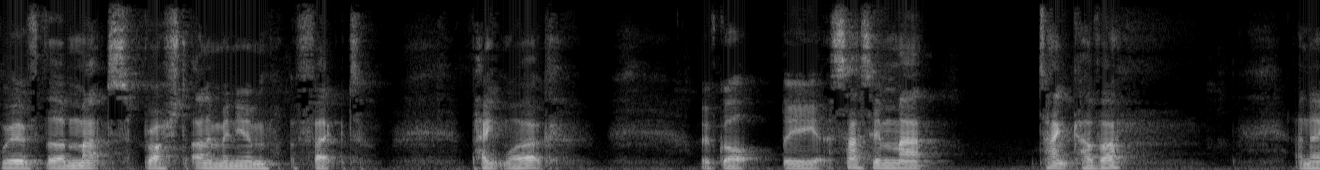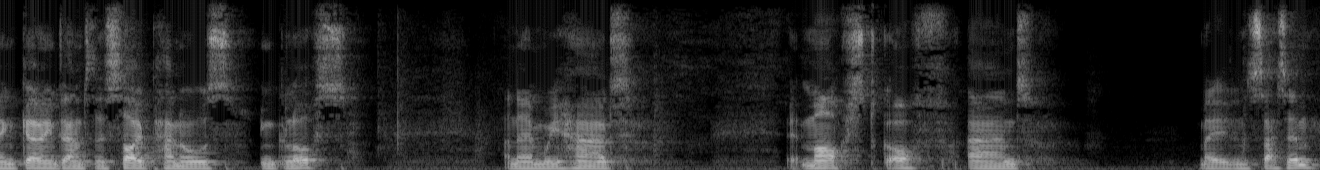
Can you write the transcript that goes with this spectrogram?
with the matte brushed aluminium effect paintwork. We've got the satin matte tank cover and then going down to the side panels in gloss. And then we had it masked off and made in satin,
